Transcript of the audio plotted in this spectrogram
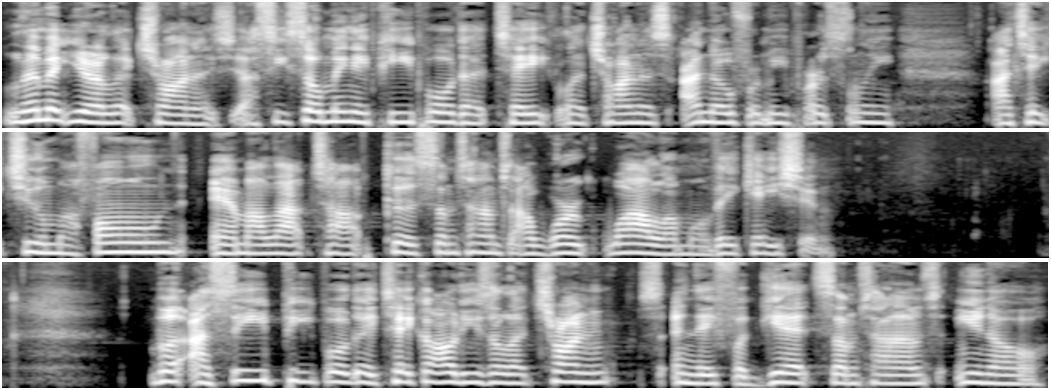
Limit your electronics. I see so many people that take electronics. I know for me personally, I take two my phone and my laptop because sometimes I work while I'm on vacation. But I see people, they take all these electronics and they forget sometimes, you know,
